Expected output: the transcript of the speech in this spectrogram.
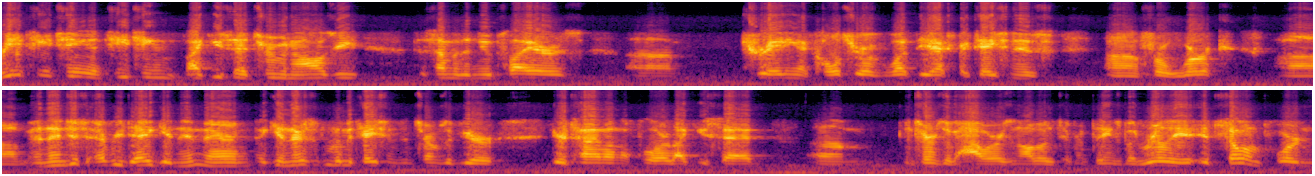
reteaching and teaching, like you said, terminology to some of the new players, um, creating a culture of what the expectation is uh, for work, um, and then just every day getting in there. And again, there's limitations in terms of your your time on the floor, like you said, um, in terms of hours and all those different things. But really, it's so important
